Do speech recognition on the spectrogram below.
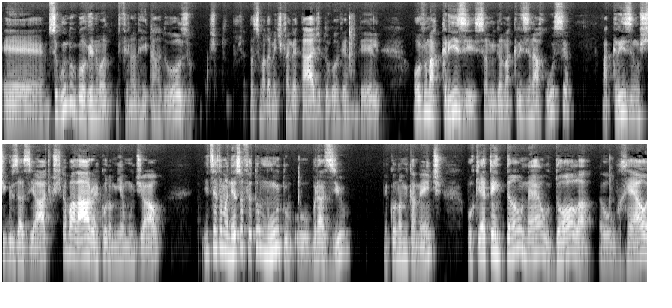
é, segundo governo de Fernando Henrique Cardoso, aproximadamente na metade do governo dele, houve uma crise, se não me engano, uma crise na Rússia, uma crise nos tigres asiáticos que abalaram a economia mundial e, de certa maneira, isso afetou muito o Brasil economicamente, porque até então né, o dólar, o real,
